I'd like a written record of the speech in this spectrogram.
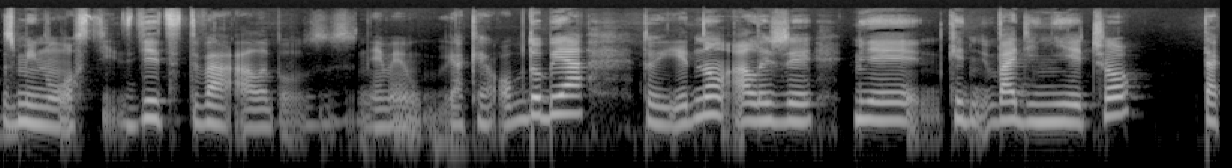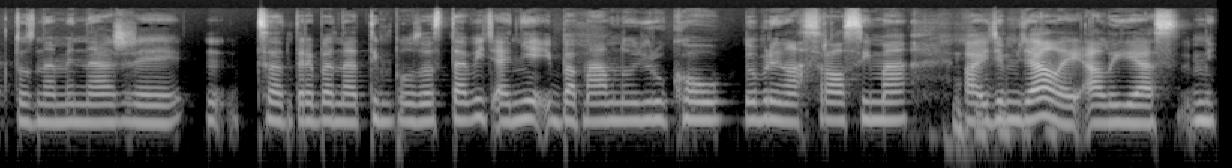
z minulosti, z detstva alebo z neviem akého obdobia, to je jedno, ale že mne, keď vadí niečo, tak to znamená, že sa treba nad tým pozastaviť a nie iba mávnuť rukou, dobre, nasral si ma a idem ďalej. Ale ja, my,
